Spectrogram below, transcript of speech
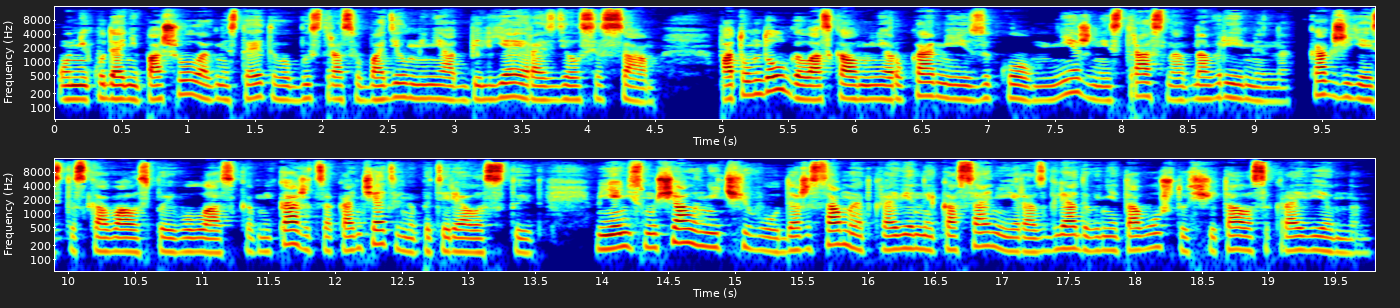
Он никуда не пошел, а вместо этого быстро освободил меня от белья и разделся сам – Потом долго ласкал меня руками и языком, нежно и страстно одновременно. Как же я истосковалась по его ласкам и, кажется, окончательно потеряла стыд. Меня не смущало ничего, даже самые откровенные касания и разглядывание того, что считала сокровенным.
